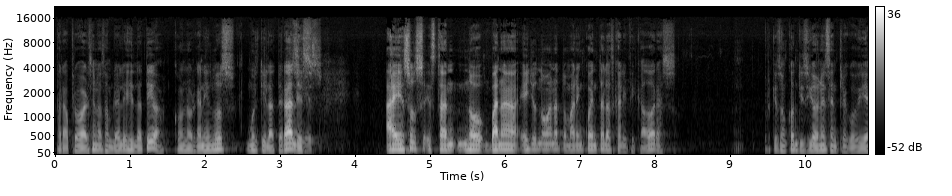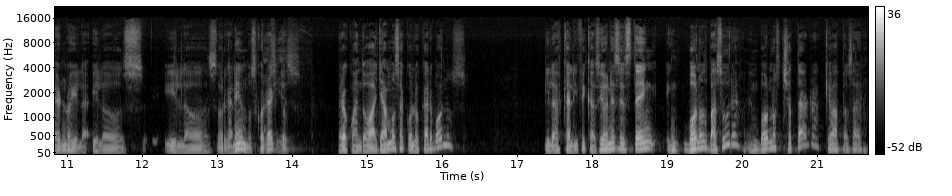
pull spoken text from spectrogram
Para aprobarse en la Asamblea Legislativa con organismos multilaterales. Así es. A esos están, no van a, ellos no van a tomar en cuenta las calificadoras, porque son condiciones entre gobierno y, la- y los, y los organismos, correcto. Pero cuando vayamos a colocar bonos y las calificaciones estén en bonos basura, en bonos chatarra, ¿qué va a pasar?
